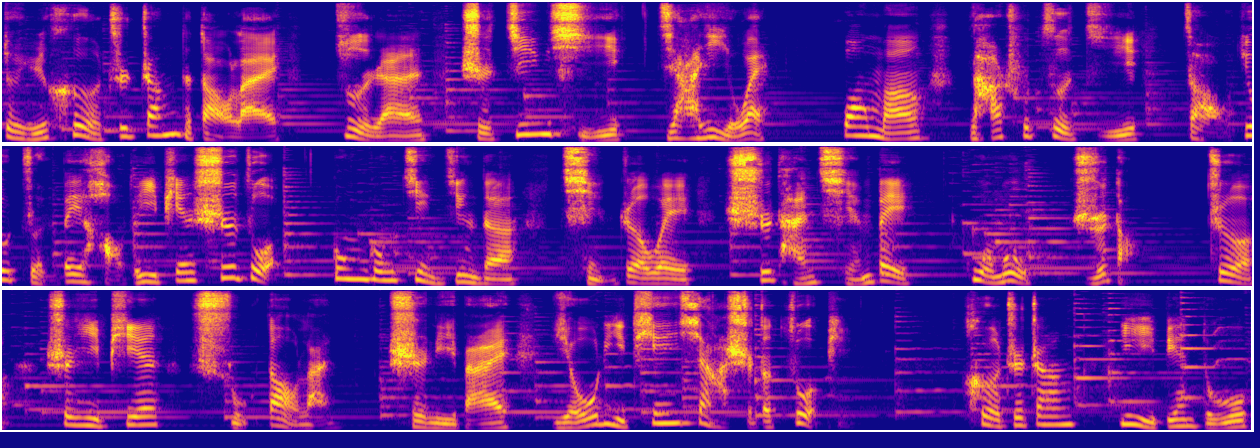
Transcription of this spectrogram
对于贺知章的到来，自然是惊喜加意外，慌忙拿出自己早就准备好的一篇诗作，恭恭敬敬的。请这位诗坛前辈过目指导。这是一篇《蜀道难》，是李白游历天下时的作品。贺知章一边读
